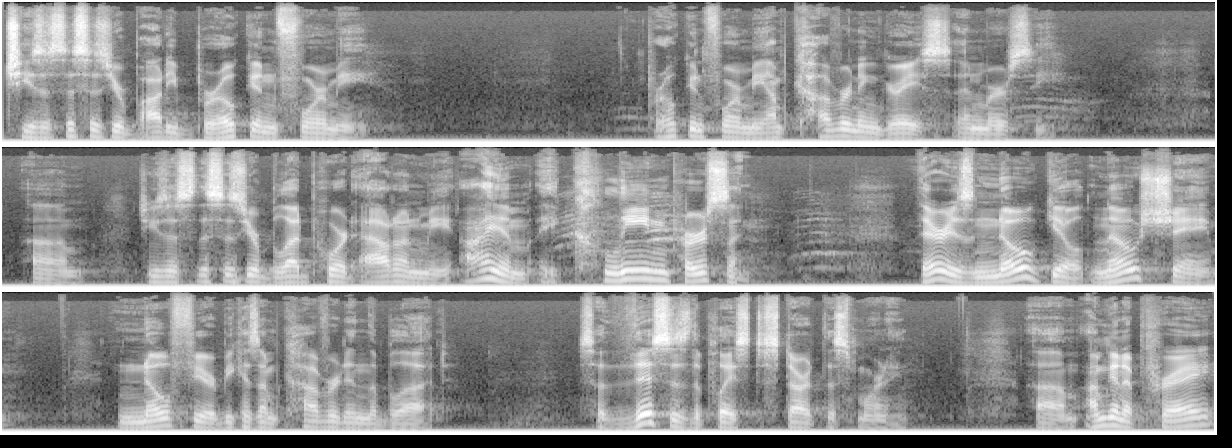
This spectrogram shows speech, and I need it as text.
Jesus, this is your body broken for me broken for me. I'm covered in grace and mercy. Um, Jesus, this is your blood poured out on me. I am a clean person. There is no guilt, no shame, no fear because I'm covered in the blood. So, this is the place to start this morning. Um, I'm going to pray,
